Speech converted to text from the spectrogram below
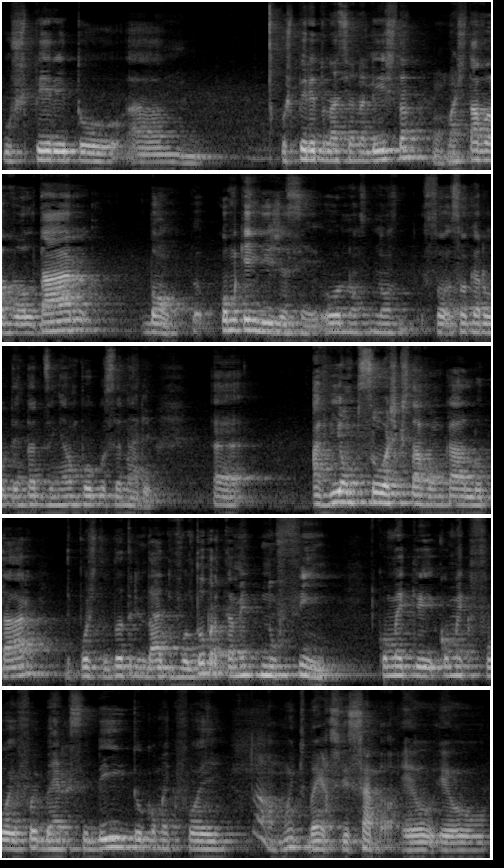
o espírito, um, o espírito nacionalista, uhum. mas estava a voltar. Bom, como quem diz assim, eu não, não, só, só quero tentar desenhar um pouco o cenário. Uh, haviam pessoas que estavam cá a lutar, depois de Trindade voltou praticamente no fim. Como é que como é que foi? Foi bem recebido? Como é que foi? Não, muito bem recebido. Sabe, eu, eu,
